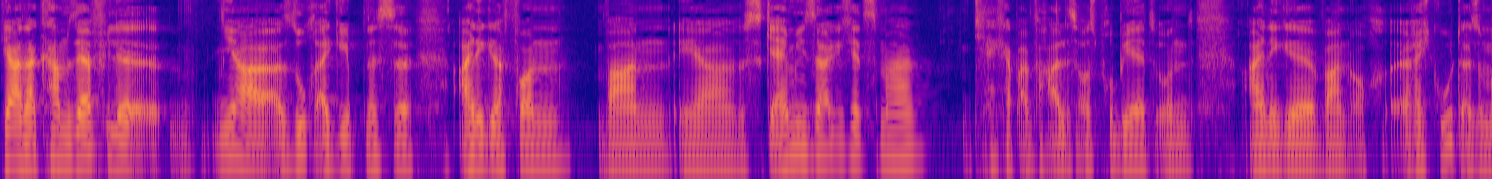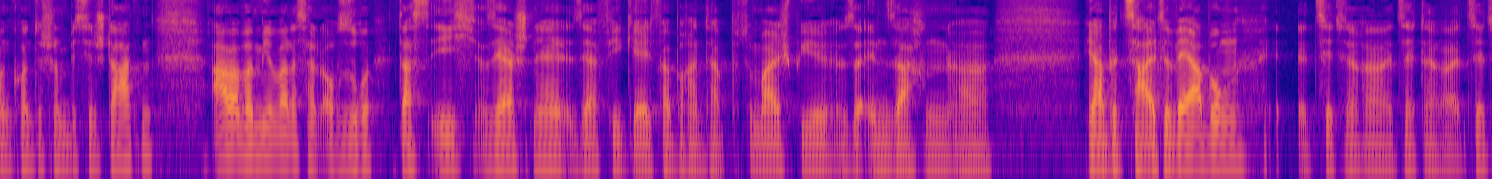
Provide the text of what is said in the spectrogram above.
Ja, da kamen sehr viele ja, Suchergebnisse, einige davon waren eher scammy, sage ich jetzt mal ja, ich habe einfach alles ausprobiert und einige waren auch recht gut, also man konnte schon ein bisschen starten. Aber bei mir war das halt auch so, dass ich sehr schnell sehr viel Geld verbrannt habe. Zum Beispiel in Sachen äh, ja, bezahlte Werbung etc. etc. etc.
